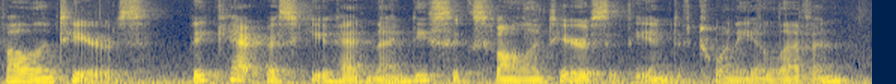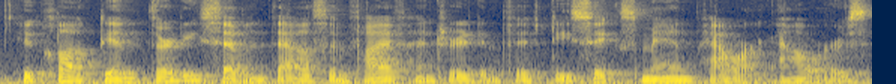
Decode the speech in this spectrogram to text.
Volunteers. Big Cat Rescue had 96 volunteers at the end of 2011 who clocked in 37,556 manpower hours,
